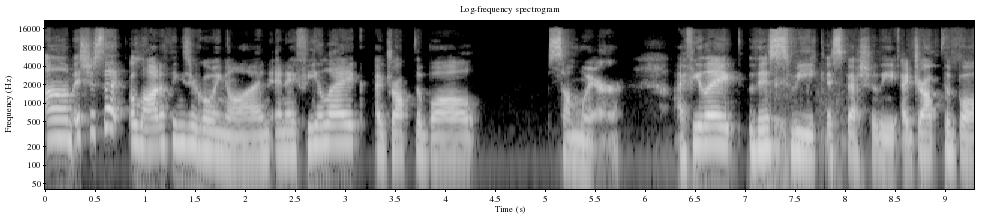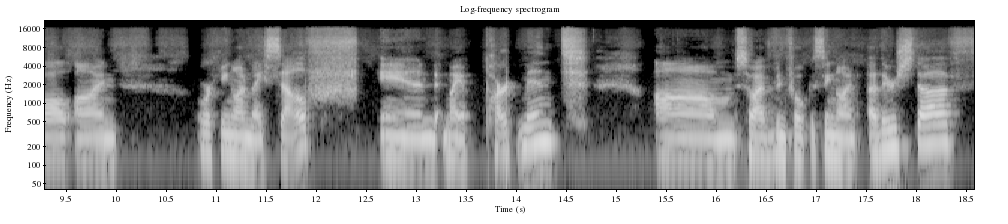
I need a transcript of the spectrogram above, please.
um it's just that a lot of things are going on and i feel like i dropped the ball somewhere i feel like this Okay. week especially i dropped the ball on working on myself and my apartment um so i've been focusing on other stuff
